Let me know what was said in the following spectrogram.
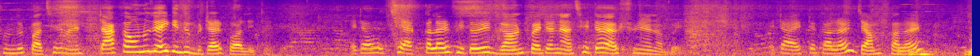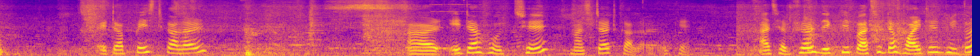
সুন্দর পাচ্ছেন। মানে টাকা অনুযায়ী কিন্তু বেটার কোয়ালিটি এটা হচ্ছে এক কালারের ভিতরে গ্রাউন্ড প্যাটার্ন আছে এটা একশো নিরানব্বই। এটা আরেকটা কালার জাম কালার এটা পেস্ট কালার আর এটা হচ্ছে মাস্টার্ড কালার ওকে আচ্ছা ফিওর দেখতেই পাচ্ছি এটা হোয়াইটের ভিতর,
